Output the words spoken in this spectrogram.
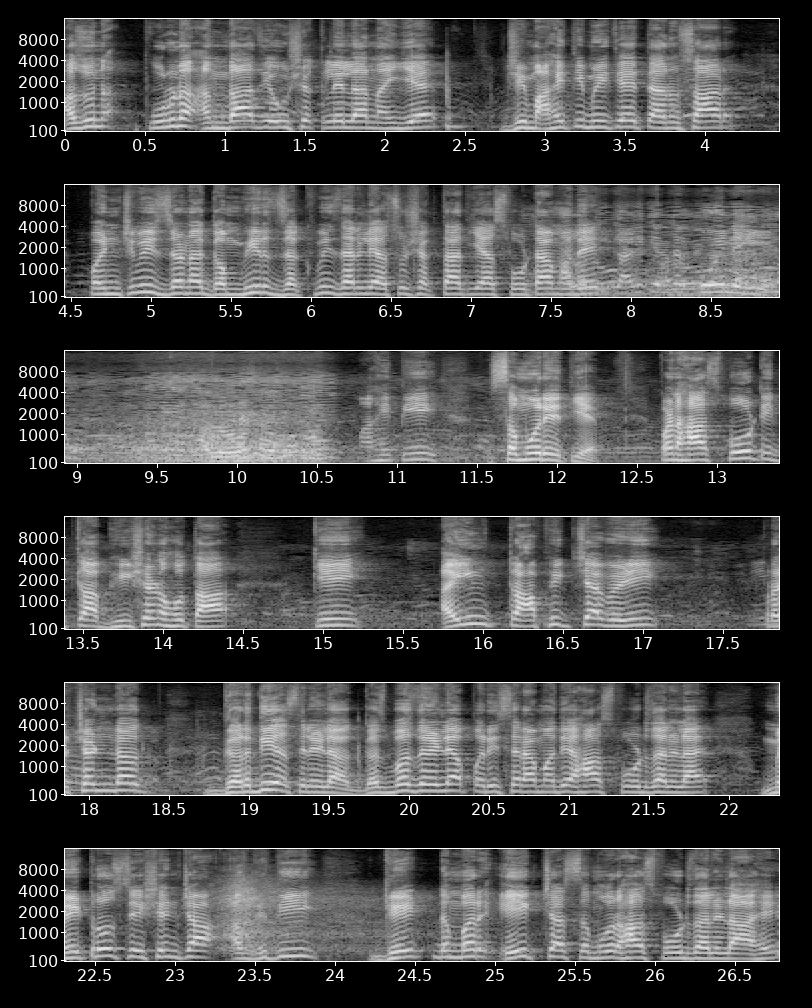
अजून पूर्ण अंदाज येऊ शकलेला नाहीये. जी माहिती मिळते त्यानुसार पंचवीस जण गंभीर जखमी झालेले असू शकतात या स्फोटामध्ये. कोई नहीं है माहिती समोर येते पण हा स्फोट इतका भीषण होता की ऐन ट्रॅफिकच्या वेळी प्रचंड गर्दी असलेल्या गजबजलेल्या परिसरामध्ये हा स्फोट झालेला आहे. मेट्रो स्टेशनच्या अगदी गेट नंबर एकच्या समोर हा स्फोट झालेला आहे.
